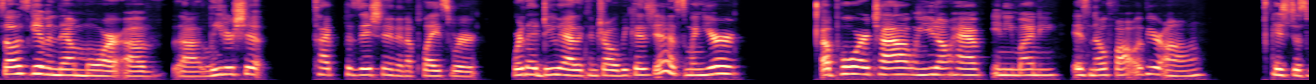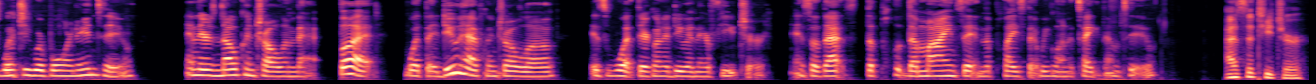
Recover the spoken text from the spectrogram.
So it's giving them more of a leadership type position in a place where where they do have the control. Because yes, when you're a poor child, when you don't have any money, it's no fault of your own. It's just what you were born into, and there's no control in that. But what they do have control of is what they're going to do in their future. And so that's the the mindset and the place that we want to take them to. As a teacher,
